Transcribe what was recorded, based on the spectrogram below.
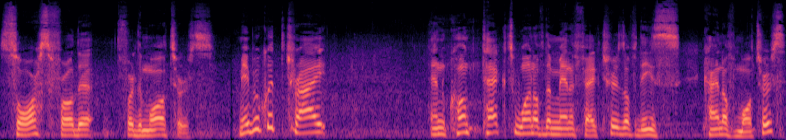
source for the for the motors. Maybe we could try and contact one of the manufacturers of these kind of motors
